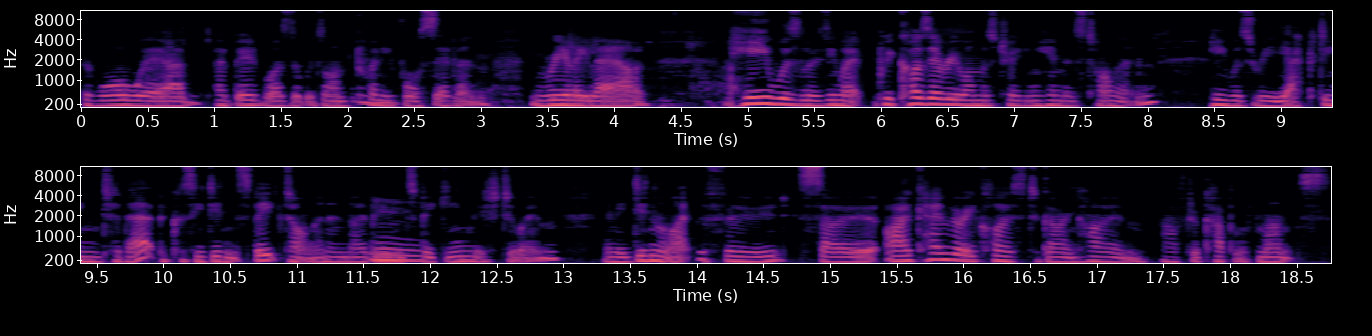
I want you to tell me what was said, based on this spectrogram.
the wall where our, our bed was that was on 24 7, really loud. He was losing weight because everyone was treating him as Tongan. He was reacting to that because he didn't speak Tongan and nobody would Mm. speak English to him and he didn't like the food. So I came very close to going home after a couple of months.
